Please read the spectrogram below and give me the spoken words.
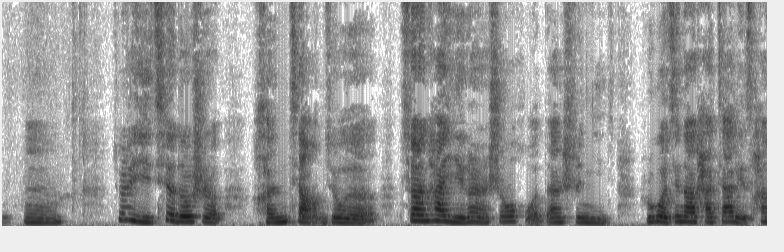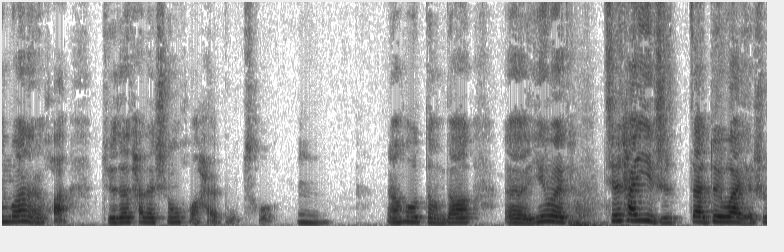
里。嗯，就是一切都是很讲究的。虽然他一个人生活，但是你如果进到他家里参观的话，觉得他的生活还不错。嗯然后等到呃，因为其实他一直在对外也是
